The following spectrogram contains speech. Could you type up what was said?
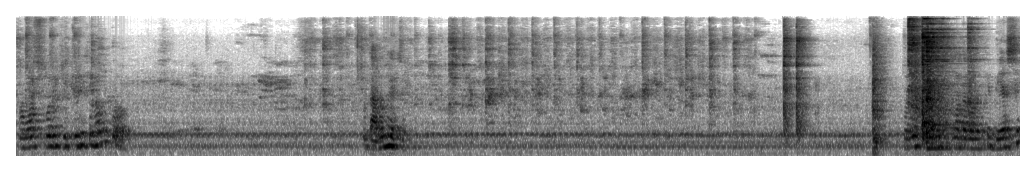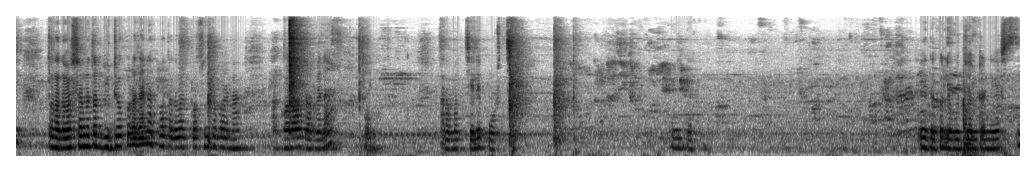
ছ মাস পরে খিচুড়ি খেলাম তো? দারুণ হয়েছে। তোমার দাদাকে দিয়ে আসি। তো দাদাবার সামনে তো ভিডিও করা যায় না, তোমার দাদাবার পছন্দ করে না, আর করাও যাবে না। আর আমার ছেলে পড়ছে। এই দেখো। লেবুর জলটা নিয়ে আসছি।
